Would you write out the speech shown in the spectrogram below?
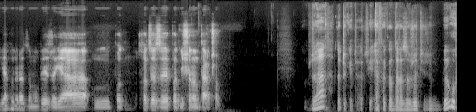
Ja od razu mówię, że ja u, pod, chodzę z podniesioną tarczą. Dobrze? To czekaj, ci efekt od razu rzucić, żeby był.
